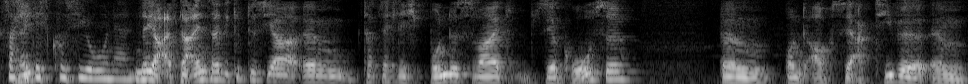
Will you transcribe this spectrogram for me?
solche naja, Diskussionen? Naja, auf der einen Seite gibt es ja ähm, tatsächlich bundesweit sehr große ähm, und auch sehr aktive ähm,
